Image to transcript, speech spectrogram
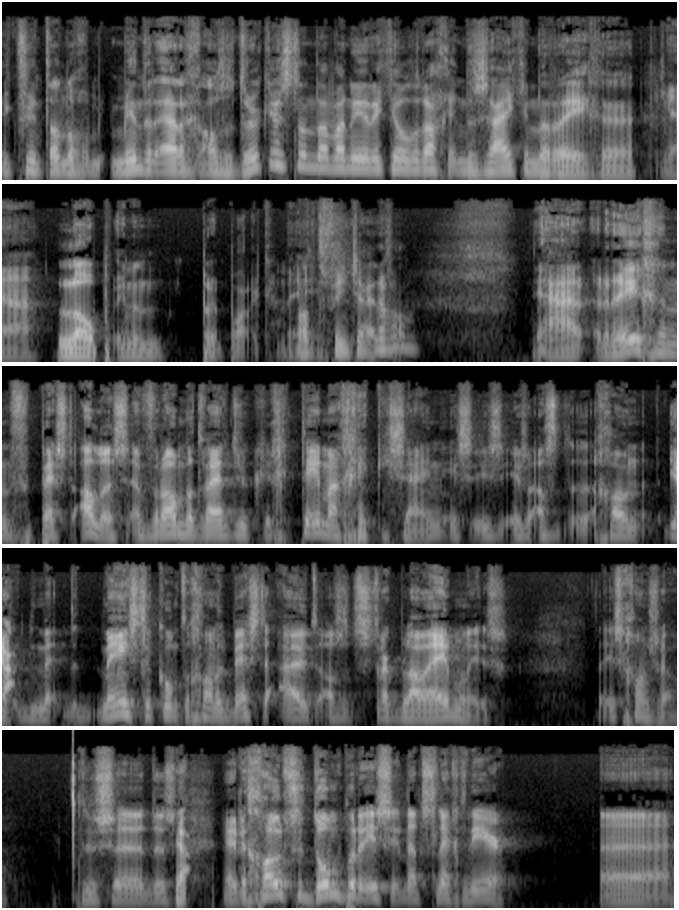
ik vind het dan nog minder erg als het druk is. Dan, dan wanneer ik heel de dag in de zeikende regen Ja. loop in een pretpark. Nee. Wat vind jij ervan? ja, regen verpest alles. En vooral omdat wij natuurlijk thema-gekkies zijn, is, is, is als het gewoon... Ja. Het, me- het meeste komt er gewoon het beste uit als het strak blauwe hemel is. Dat is gewoon zo. Dus, eh, dus Ja. nee, de grootste domper is in dat slecht weer. Eh, en,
